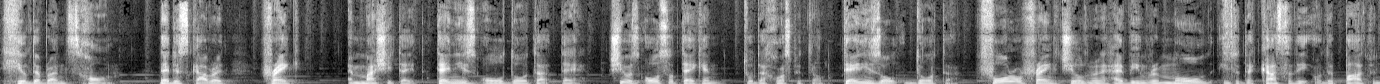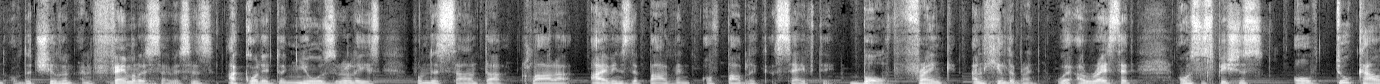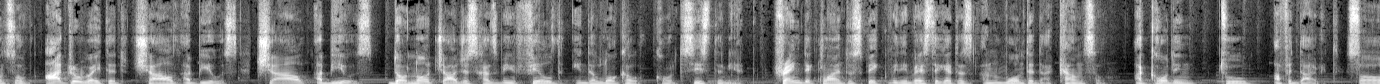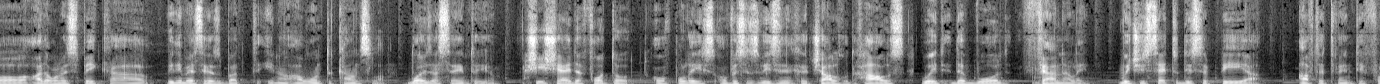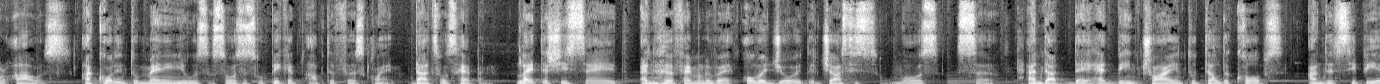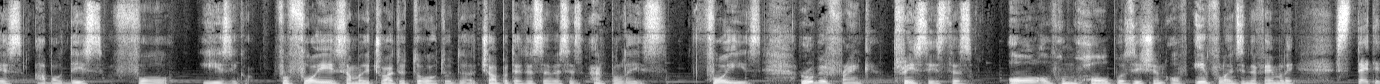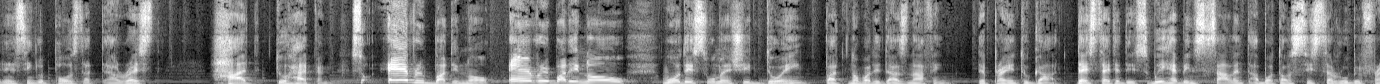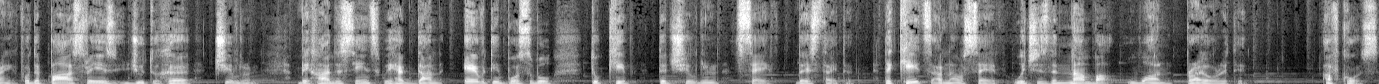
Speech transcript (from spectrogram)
Hildebrandt's home. They discovered Frank and emaciated 10 years old daughter there. She was also taken to the hospital. 10 years old daughter. Four of Frank's children have been removed into the custody of the Department of the Children and Family Services, according to a news release from the Santa Clara Ivins Department of Public Safety. Both Frank and Hildebrandt were arrested on suspicions of two counts of aggravated child abuse. Child abuse, though no charges has been filed in the local court system yet. Frank declined to speak with investigators and wanted a counsel, according to affidavit. So I don't want to speak uh, with investigators, but you know I want to counsel them. What is that saying to you? She shared a photo of police officers visiting her childhood house with the word finally, which is said to disappear after 24 hours, according to many news sources who picked up the first claim. That's what's happened. Later, she said, and her family were overjoyed that justice was served, and that they had been trying to tell the cops and the CPS about this four years ago. For four years, somebody tried to talk to the Child Protective Services and police four years. Ruby Frank, three sisters, all of whom hold position of influence in the family, stated in a single post that the arrest had to happen. So everybody know, everybody know what this woman she doing, but nobody does nothing. They're praying to God. They stated this We have been silent about our sister Ruby Frank for the past three years due to her children. Behind the scenes, we have done everything possible to keep the children safe, they stated. The kids are now safe, which is the number one priority. Of course.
